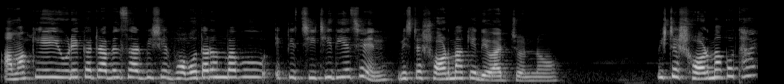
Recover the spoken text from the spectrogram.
আমাকে এই উড়েকা ট্রাভেল সার্ভিসের ভবতারণবাবু একটি চিঠি দিয়েছেন মিস্টার শর্মাকে দেওয়ার জন্য। মিস্টার শর্মা কোথায়?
